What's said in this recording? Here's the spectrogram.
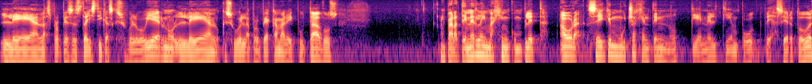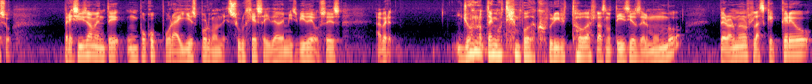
lean las propias estadísticas que sube el gobierno, lean lo que sube la propia Cámara de Diputados, para tener la imagen completa. Ahora, sé que mucha gente no tiene el tiempo de hacer todo eso. Precisamente un poco por ahí es por donde surge esa idea de mis videos. Es, a ver, yo no tengo tiempo de cubrir todas las noticias del mundo, pero al menos las que creo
